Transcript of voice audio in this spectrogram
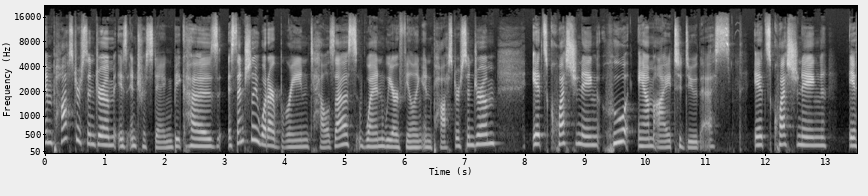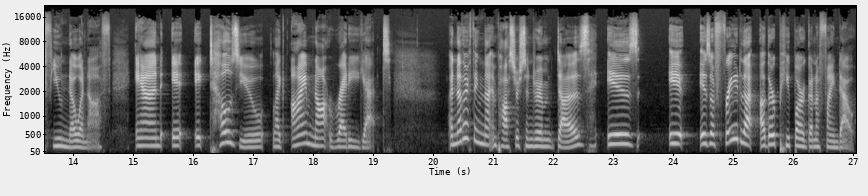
Imposter syndrome is interesting because essentially what our brain tells us when we are feeling imposter syndrome, it's questioning who am I to do this? It's questioning if you know enough. And it it tells you like I'm not ready yet. Another thing that imposter syndrome does is it is afraid that other people are going to find out.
